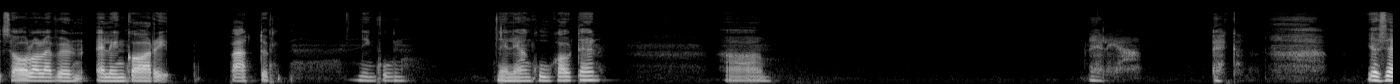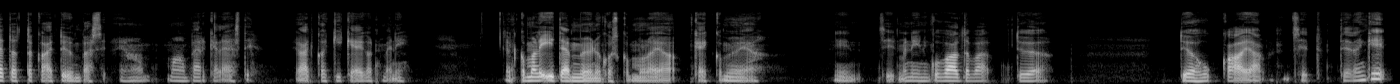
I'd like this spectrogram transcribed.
soololevyn elinkaari päättyi niin kuin neljään kuukauteen – Uh, neljään. Ja se totta kai tympäsi ihan maan perkeleesti. Ja että kaikki keikat meni, jotka mä olin itse myynyt, koska mulla ei ole keikkamyyjä. Niin siitä meni niin kuin valtava työ, työhukkaa ja sitten tietenkin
